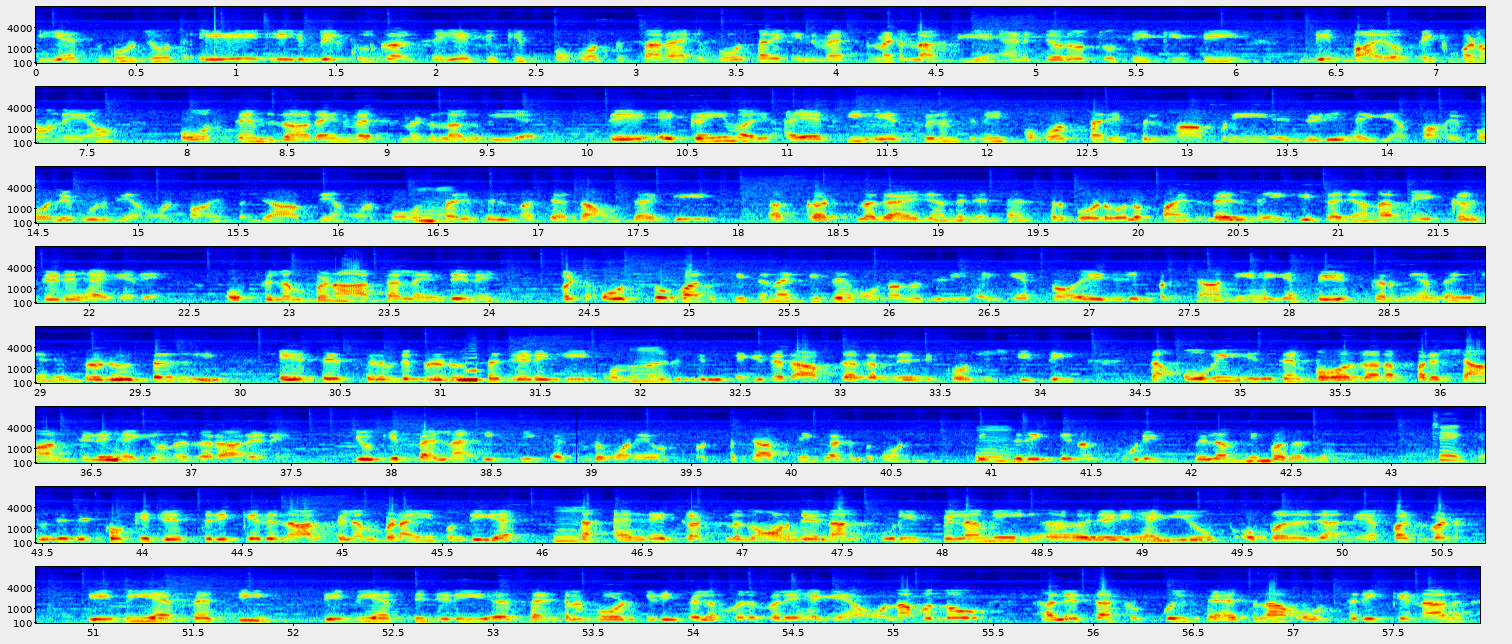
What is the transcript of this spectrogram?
ਯੈਸ ਗੁਰਜੋਤ, ਇਹ ਇਹ ਬਿਲਕੁਲ ਗੱਲ ਸਹੀ ਹੈ, ਕਿਉਂਕਿ ਬਹੁਤ ਸਾਰਾ, ਬਹੁਤ ਸਾਰੀ ਇਨਵੈਸਟਮੈਂਟ ਲੱਗਦੀ ਹੈ। ਐਂਡ ਜਦੋਂ ਤੁਸੀਂ ਕਿਸੇ ਦੀ ਬਾਇਓਪਿਕ ਬਣਾਉਂਦੇ ਹੋ, ਉਸ ਟਾਈਮ ਜ਼ਿਆਦਾ ਇਨਵੈਸਟਮੈਂਟ ਲੱਗਦੀ ਹੈ। ਤੇ ਇਹ ਕਈ ਵਾਰੀ ਆਈਐਸਕੀ ਇਸ ਫਿਲਮ 'ਚ ਨਹੀਂ ਬਹੁਤ ਸਾਰੀ ਫਿਲਮਾਂ ਆਪਣੀ ਜਿਹੜੀ ਹੈਗੀਆਂ ਭਾਵੇਂ ਬਾਲੀਵੁੱਡ ਦੀਆਂ ਹੋਣ ਭਾਵੇਂ ਪੰਜਾਬ ਦੀਆਂ ਹੋਣ ਬਹੁਤ ਸਾਰੀ ਫਿਲਮਾਂ 'ਚ ਇਦਾਂ ਹੁੰਦਾ ਕਿ ਕੱਟਸ ਲਗਾਏ ਜਾਂਦੇ ਨੇ ਸੈਂਸਰ ਬੋਰਡ ਵੱਲੋਂ ਫਾਈਨਲਾਈਜ਼ ਨਹੀਂ ਕੀਤਾ ਜਾਂਦਾ ਮੇਕਰਸ ਜਿਹੜੇ ਹੈਗੇ ਨੇ ਉਹ ਫਿਲਮ ਬਣਾ ਤਾਂ ਲੈਂਦੇ ਨੇ ਬਟ ਉਸ ਤੋਂ ਬਾਅਦ ਕਿਤੇ ਨਾ ਕਿਤੇ ਉਹਨਾਂ ਨੂੰ ਜਿਹੜੀ ਹੈਗੀ ਹੈ ਇਹ ਜਿਹੜੀ ਪਰੇਸ਼ਾਨੀਆਂ ਹੈਗੀਆਂ ਫੇਸ ਕਰਨੀਆਂ ਪੈਂਦੀਆਂ ਨੇ। ਪ੍ਰੋਡਿਊਸਰਸ ਵੀ ਇਸ ਇਸ ਫਿਲਮ ਦੇ ਪ੍ਰੋਡਿਊਸਰ ਜਿਹੜੇ ਕਿ ਉਹਨਾਂ ਨਾਲ ਵੀ ਕਿਤੇ ਕਿਤੇ ਰਾਬਤਾ ਕਰਨ ਦੀ ਕੋਸ਼ਿਸ਼ ਕੀਤੀ ਤਾਂ ਉਹ ਵੀ ਇਸ ਟਾਈਮ ਬਹੁਤ ਜ਼ਿਆਦਾ ਪਰੇਸ਼ਾਨ ਜਿਹੜੇ ਹੈਗੇ ਉਹ ਨਜ਼ਰ ਆ ਰਹੇ ਨੇ। ਕਿਉਂਕਿ ਪਹਿਲਾਂ 21 ਕੱਟ ਲਗਾਉਣੇ ਉਸ ਪਰ 85 ਕੱਟ ਲਗਾਉਣੇ ਇਸ ਤਰੀਕੇ ਨਾਲ ਪੂਰੀ ਫਿਲਮ ਹੀ ਬਦਲ ਜਾਂਦੀ ਠੀਕ ਹੈ। ਤੁਸੀਂ ਦੇਖੋ ਕਿ ਜਿਸ ਤਰੀਕੇ ਦੇ ਨਾਲ ਫਿਲਮ ਬਣਾਈ ਹੁੰਦੀ ਹੈ ਤਾਂ ਐਨੇ ਕੱਟ ਲਗਾਉਣ ਦੇ ਨਾਲ ਪੂਰੀ ਫਿਲਮ ਹੀ ਜਿਹੜੀ ਹੈਗੀ ਉਹ ਬਦਲ ਜਾਂਦੀ ਹੈ। ਬਟ ਬਟ ਸੀਬੀਐਫਐਸਸੀ ਸੀਬੀਐਫਸੀ ਜਿਹੜੀ ਸੈਂਟਰਲ ਬੋਰਡ ਜਿਹੜੀ ਫਿਲਮ ਵਾਲੇ ਹੈਗੇ ਆ ਉਹਨਾਂ ਵੱਲੋਂ ਹਲੇ ਤੱਕ ਕੋਈ ਫੈਸਲਾ ਉਸ ਤਰੀਕੇ ਨਾਲ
